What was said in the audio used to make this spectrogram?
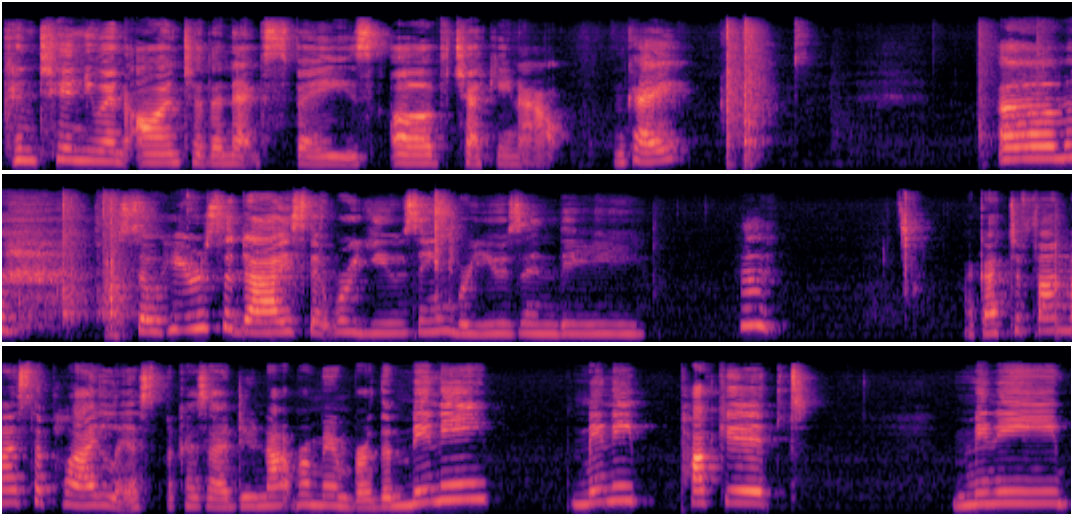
continuing on to the next phase of checking out. Okay. Um, so here's the dies that we're using. We're using the, hmm, I got to find my supply list because I do not remember. The mini, mini pocket, mini,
